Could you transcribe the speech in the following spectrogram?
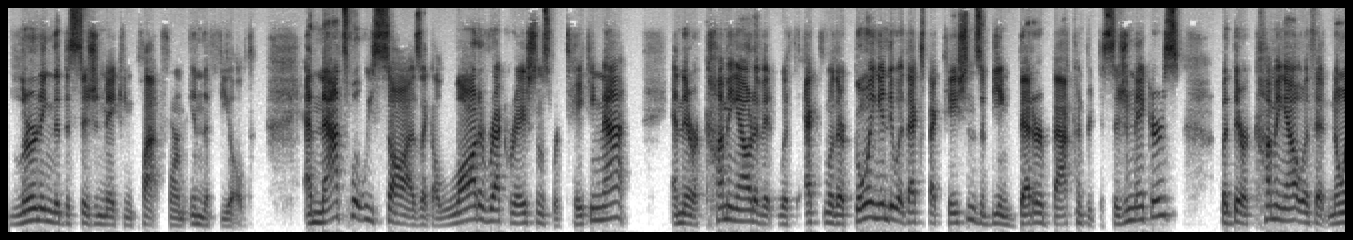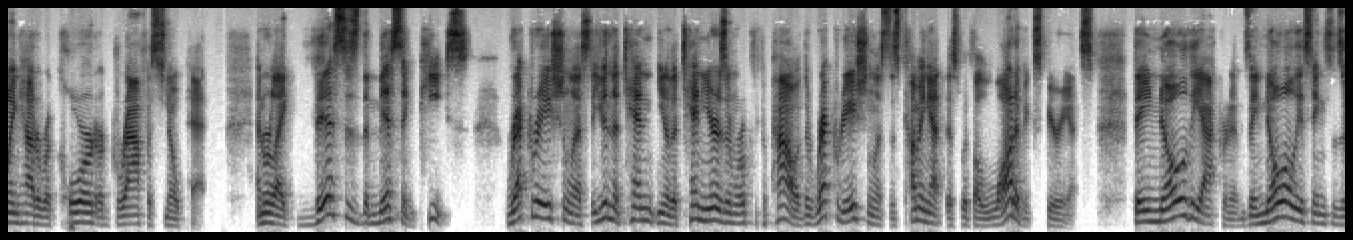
learning the decision making platform in the field. And that's what we saw is like a lot of recreationalists were taking that and they were coming out of it with well, they're going into it with expectations of being better backcountry decision makers, but they're coming out with it knowing how to record or graph a snow pit. And we're like, this is the missing piece recreationalist, even the 10, you know, the 10 years in work with CAPOW, the recreationalist is coming at this with a lot of experience. They know the acronyms, they know all these things as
